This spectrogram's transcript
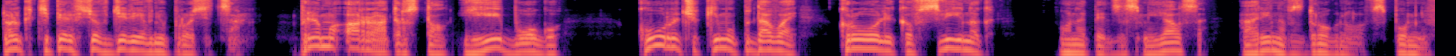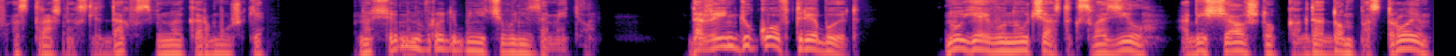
«Только теперь все в деревню просится. Прямо оратор стал, ей-богу! Курочек ему подавай, кроликов, свинок. Он опять засмеялся, а Арина вздрогнула, вспомнив о страшных следах в свиной кормушке. Но Семин вроде бы ничего не заметил. «Даже индюков требуют. Ну, я его на участок свозил, обещал, что, когда дом построим,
